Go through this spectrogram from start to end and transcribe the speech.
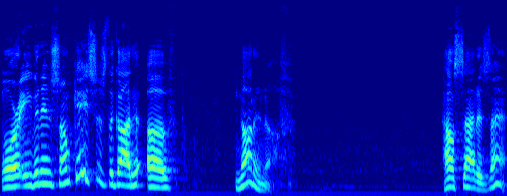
Or even in some cases, the God of not enough. How sad is that?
